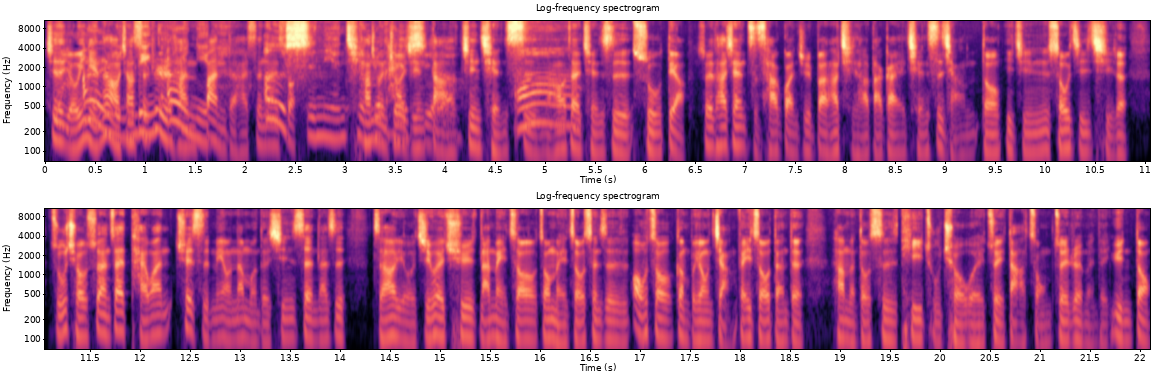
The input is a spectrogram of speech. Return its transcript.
记得有一年，那好像是日韩办的，还是那二十年前他们就已经打进前四，然后在前四输掉，所以他现在只差冠军，不然他其他大概前四强都已经收集齐了。足球虽然在台湾确实没有那么的兴盛，但是只要有机会去南美洲、中美洲，甚至欧洲，更不用讲非洲等等，他们都是踢足球为最大众、最热门的运动，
